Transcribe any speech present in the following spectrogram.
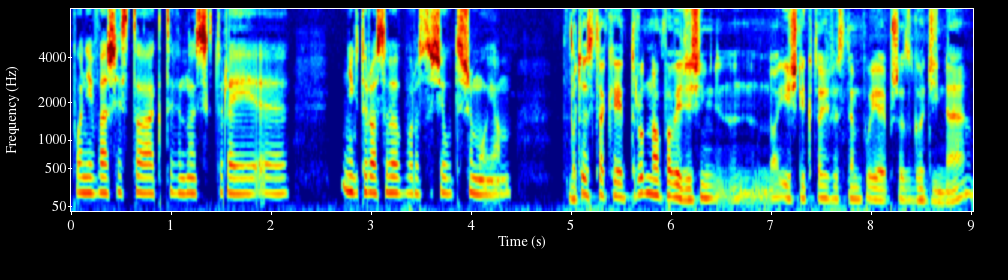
ponieważ jest to aktywność, z której e, niektóre osoby po prostu się utrzymują. Bo to jest takie trudno powiedzieć. No, jeśli ktoś występuje przez godzinę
